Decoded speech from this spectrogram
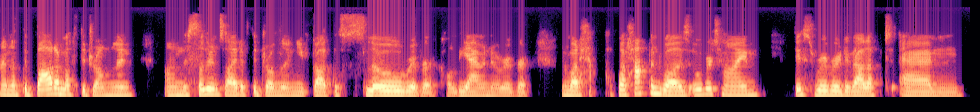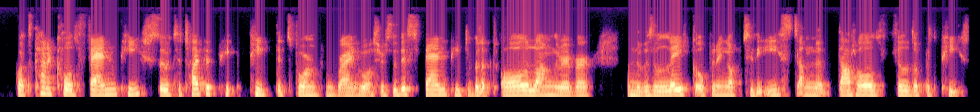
and at the bottom of the drumlin on the southern side of the drumlin you've got the slow river called the Owna River. And what ha- what happened was over time this river developed um, what's kind of called fen peat. So it's a type of peat that's formed from groundwater. So this fen peat developed all along the river, and there was a lake opening up to the east, and the, that all filled up with peat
